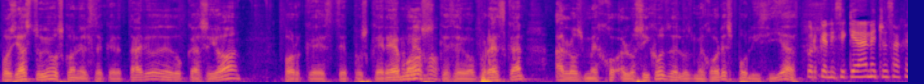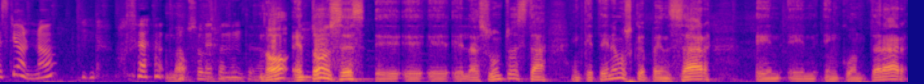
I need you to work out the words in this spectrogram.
pues ya estuvimos con el secretario de Educación porque este pues queremos Cornejo. que se ofrezcan a los mejo- a los hijos de los mejores policías. Porque ni siquiera han hecho esa gestión, ¿no? ¿no? Absolutamente nada. No, entonces eh, eh, eh, el asunto está en que tenemos que pensar en, en encontrar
